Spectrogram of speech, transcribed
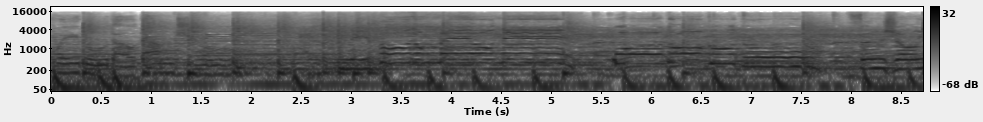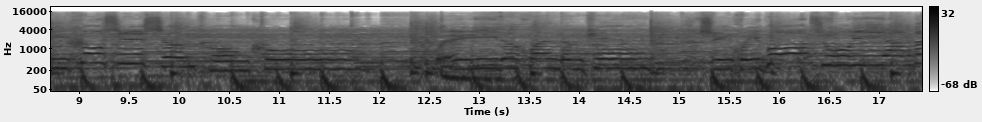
回不到当初。手以后，失声痛哭。回忆的幻灯片，寻回播出一样的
